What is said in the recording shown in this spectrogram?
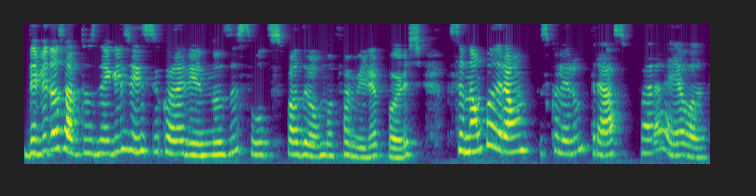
Devido aos hábitos negligentes de Coraline nos estudos padrão na família First, você não poderá um, escolher um traço para ela.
